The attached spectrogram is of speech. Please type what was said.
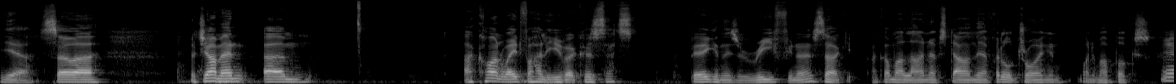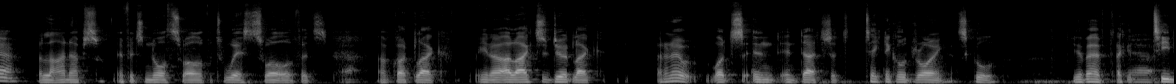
Yeah. So, uh, but yeah, man. Um, I can't wait for Haleiwa because that's big and there's a reef. You know, so I, I got my lineups down there. I've got a little drawing in one of my books. Yeah. The lineups. If it's north swell, if it's west swell, if it's. Yeah. I've got like you know I like to do it like I don't know what's in in Dutch. It's technical drawing at school. You ever have like Yeah. a TD?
